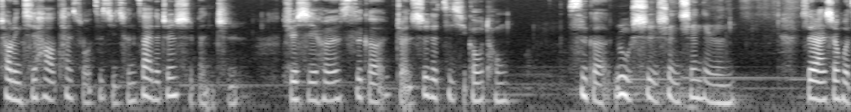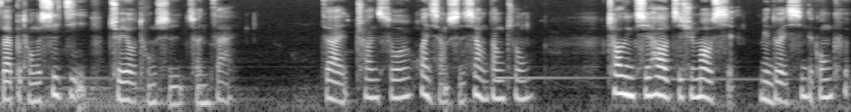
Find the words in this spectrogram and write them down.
超领七号探索自己存在的真实本质，学习和四个转世的自己沟通，四个入世圣仙的人，虽然生活在不同的世纪，却又同时存在。在穿梭幻想实像当中，超灵七号继续冒险，面对新的功课。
